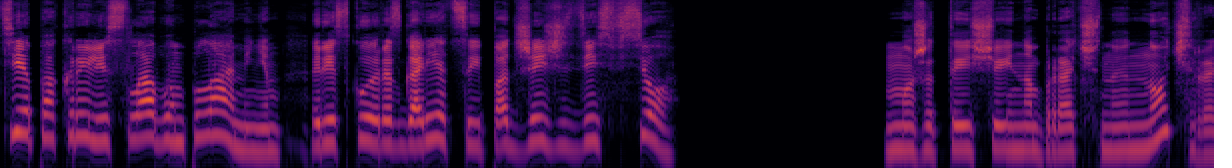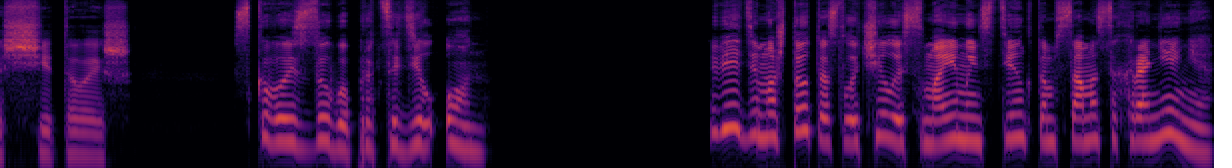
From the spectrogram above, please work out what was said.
Те покрыли слабым пламенем, рискуя разгореться и поджечь здесь все. «Может, ты еще и на брачную ночь рассчитываешь?» Сквозь зубы процедил он. Видимо, что-то случилось с моим инстинктом самосохранения,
